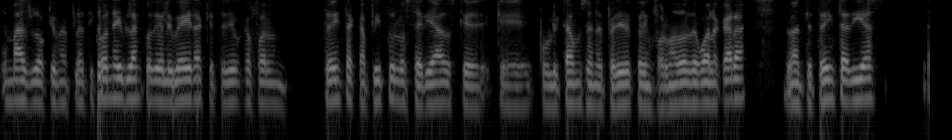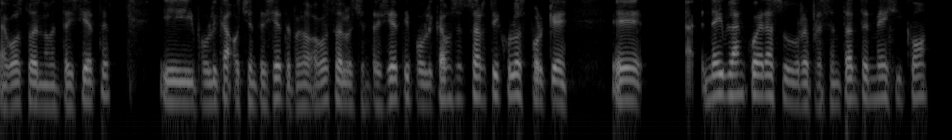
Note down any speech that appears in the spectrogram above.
más lo que me platicó Ney Blanco de Oliveira, que te digo que fueron 30 capítulos seriados que, que publicamos en el periódico El Informador de Guadalajara durante 30 días de agosto del 97 y publicamos 87, perdón, agosto del 87 y publicamos estos artículos porque eh, Ney Blanco era su representante en México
